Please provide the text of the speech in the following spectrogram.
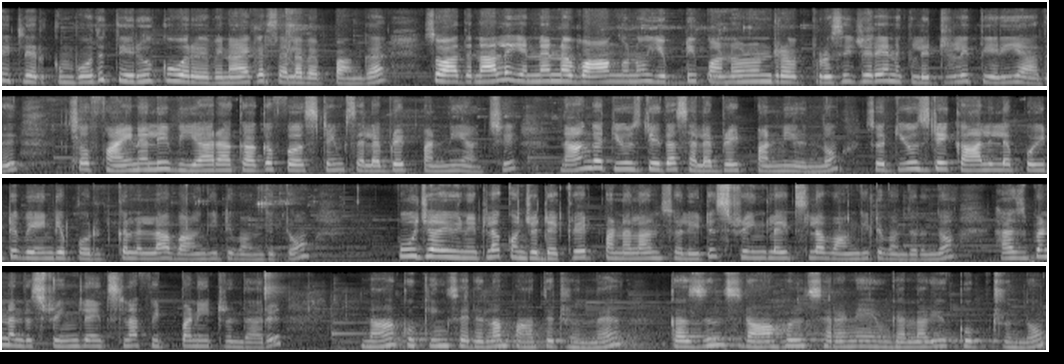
வீட்டில் இருக்கும்போது தெருவுக்கு ஒரு விநாயகர் சிலை வைப்பாங்க. ஸோ அதனால் என்னென்ன வாங்கணும் எப்படி பண்ணணுன்ற ப்ரொசீஜரே எனக்கு லிட்ரலி தெரியாது. ஸோ ஃபைனலி விஆராக்காக ஃபர்ஸ்ட் டைம் செலிப்ரேட் பண்ணியாச்சு. நாங்கள் டியூஸ்டே தான் செலிப்ரேட் பண்ணியிருந்தோம். ஸோ டியூஸ்டே காலையில் போயிட்டு வேண்டிய பொருட்கள் எல்லாம் வாங்கிட்டு வந்துட்டோம். பூஜா யூனிட்லாம் கொஞ்சம் டெக்கரேட் பண்ணலான்னு சொல்லிட்டு ஸ்ட்ரிங் லைட்ஸ்லாம் வாங்கிட்டு வந்திருந்தோம். ஹஸ்பண்ட் அந்த ஸ்ட்ரிங் லைட்ஸ்லாம் ஃபிட் பண்ணிட்டு இருந்தார். நான் குக்கிங் சைடெல்லாம் பார்த்துட்டு இருந்தேன். கசின்ஸ் ராகுல் சரண்யா இவங்க எல்லாரையும் கூப்பிட்ருந்தோம்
